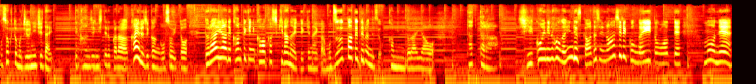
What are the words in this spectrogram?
遅くとも12時台。って感じにしてるから帰る時間が遅いとドライヤーで完璧に乾かしきらないといけないからもうずっと当ててるんですよ。髪にドライヤーを。だったらシリコン入りの方がいいんですか？私ノンシリコンがいいと思って。もうね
